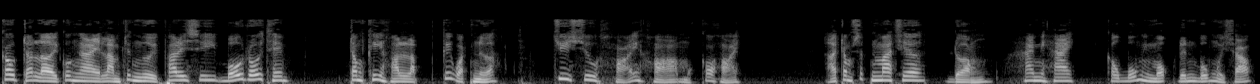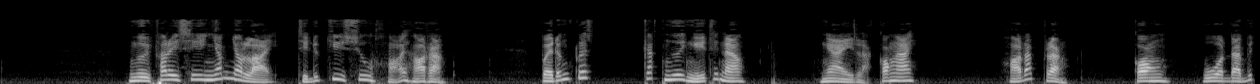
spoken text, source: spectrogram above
Câu trả lời của Ngài làm cho người Pharisee bối rối thêm, trong khi họ lập kế hoạch nữa. Chúa Giêsu hỏi họ một câu hỏi. Ở trong sách Matthew đoạn 22 câu 41 đến 46. Người Pharisee nhóm nhau lại thì Đức Chúa Giêsu hỏi họ rằng: Về Đấng Christ, các ngươi nghĩ thế nào? Ngài là con ai? Họ đáp rằng, con vua David.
